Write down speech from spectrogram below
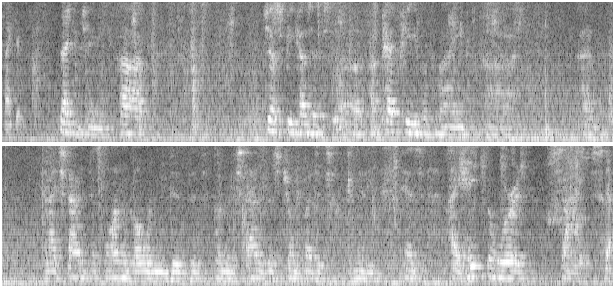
Thank you. Thank you, Jamie. Uh, Just because it's uh, a pet peeve of mine, uh, and and I started this long ago when we did, the- when we started this joint budgets committee, is I hate the word sides. Yeah.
